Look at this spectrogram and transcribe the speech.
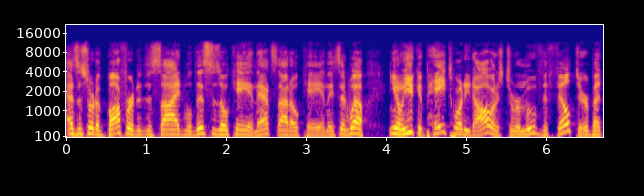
as a sort of buffer to decide well this is okay and that's not okay. And they said well you know you could pay $20 to remove the filter but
